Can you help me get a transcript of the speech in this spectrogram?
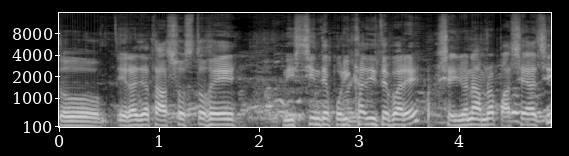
তো এরা যাতে আশ্বস্ত হয়ে নিশ্চিন্তে পরীক্ষা দিতে পারে, সেই জন্য আমরা পাশে আছি।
